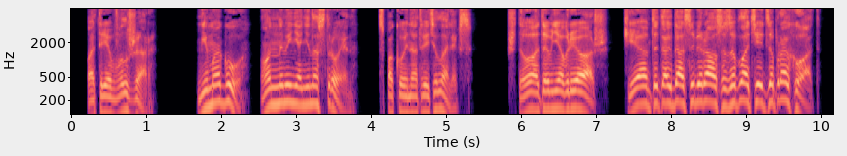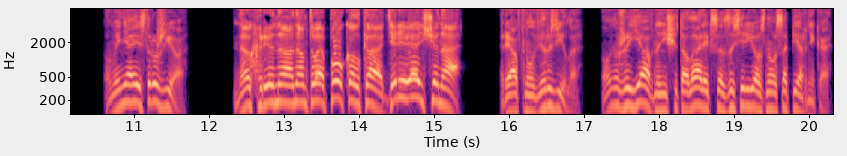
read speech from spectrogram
— потребовал Жар. «Не могу, он на меня не настроен», — спокойно ответил Алекс. «Что ты мне врешь? Чем ты тогда собирался заплатить за проход?» «У меня есть ружье». «Нахрена нам твоя пуколка, деревенщина?» — рявкнул Верзила. Он уже явно не считал Алекса за серьезного соперника.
